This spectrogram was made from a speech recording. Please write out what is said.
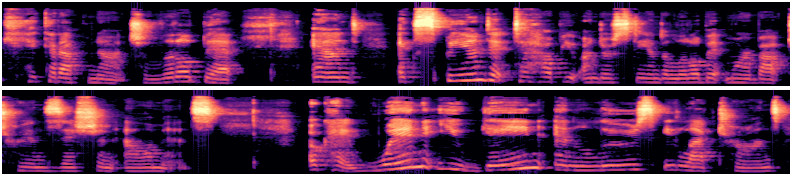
to kick it up notch a little bit and expand it to help you understand a little bit more about transition elements. Okay, when you gain and lose electrons,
